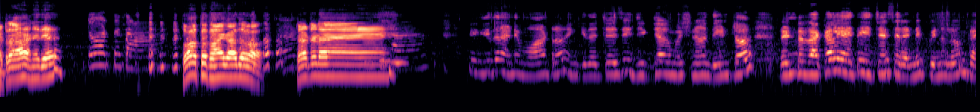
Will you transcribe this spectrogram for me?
ఎట్రా అనేది? తోత తాయ్ కాదు. ఇదేనండి మోటార్ ఇంక ఇది వచ్చేసి జిగ్ జాగ్ మిషన్. దీంట్లో రెండు రకాలు అయితే ఇచ్చేసారండి పిన్నులు. ఇంకా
